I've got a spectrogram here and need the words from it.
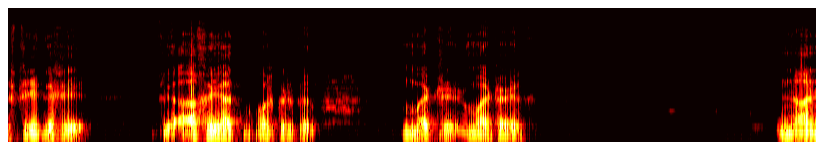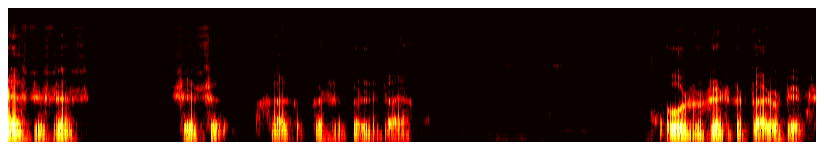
اس طریقے سے کہ آخری ہاتھ پہ پہنچ کر کے میٹر ایک نان ایکسٹینس سے کر لیتا ہے وہ روٹیٹ کرتا ہے روٹیٹ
